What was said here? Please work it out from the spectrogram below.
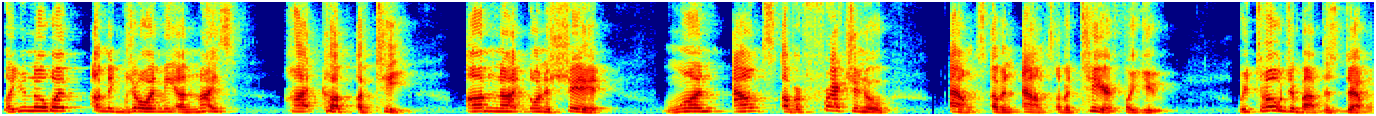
Well, you know what? I'm enjoying me a nice hot cup of tea. I'm not going to shed one ounce of a fractional ounce of an ounce of a tear for you. We told you about this devil.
